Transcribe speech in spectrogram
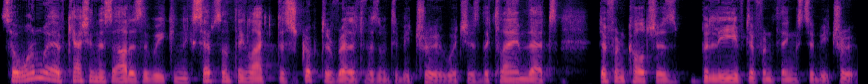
So, one way of cashing this out is that we can accept something like descriptive relativism to be true, which is the claim that different cultures believe different things to be true.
